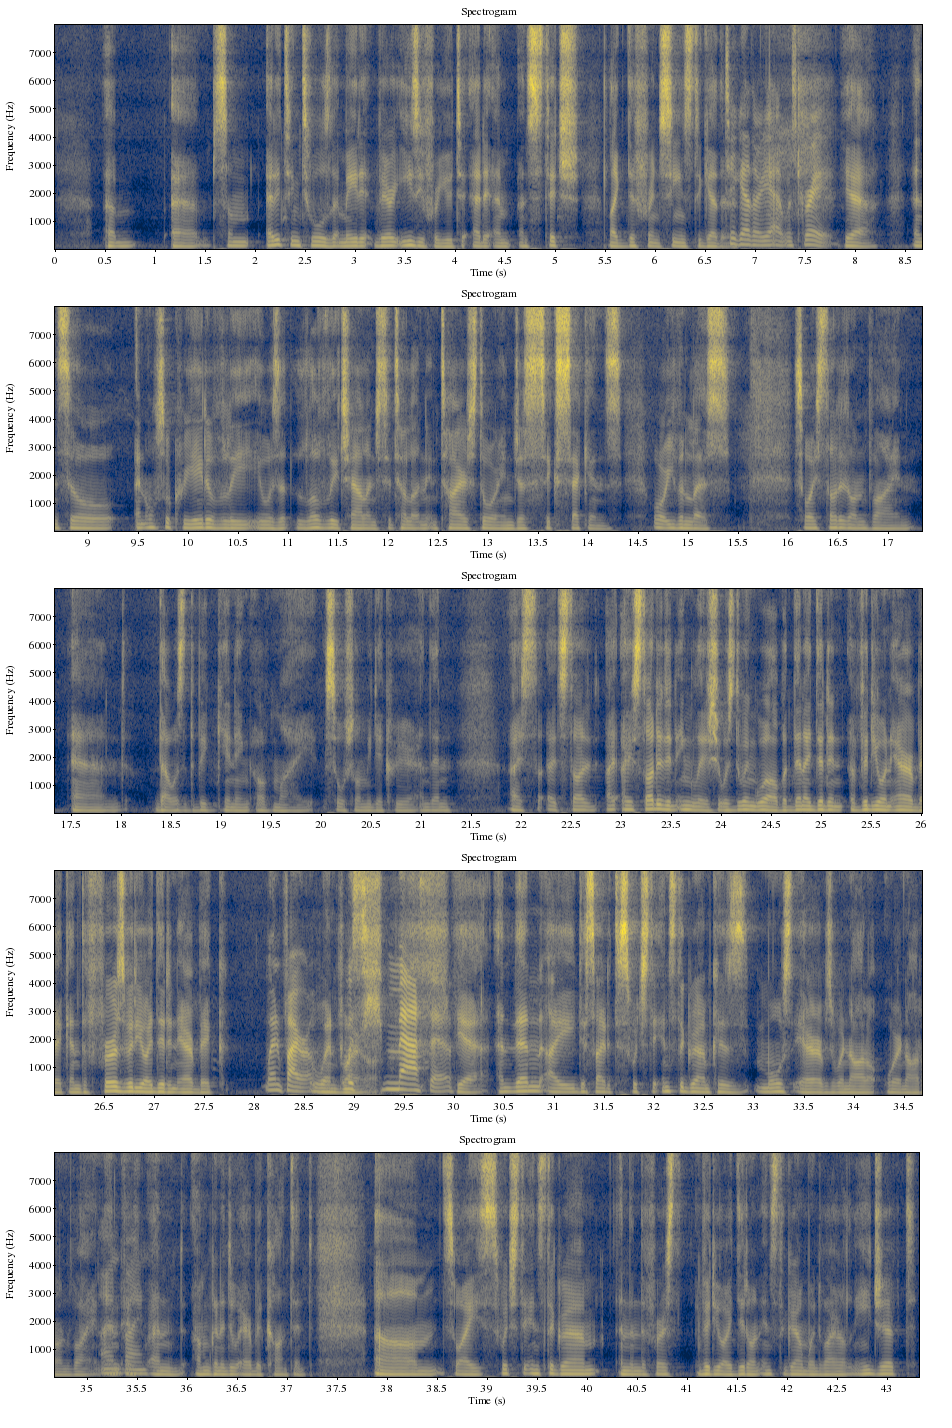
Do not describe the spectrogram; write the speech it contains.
um, uh, some editing tools that made it very easy for you to edit and, and stitch like different scenes together. Together. Yeah, it was great. Yeah, and so and also creatively, it was a lovely challenge to tell an entire story in just six seconds or even less. So I started on Vine, and that was the beginning of my social media career. And then I, it started. I, I started in English. It was doing well, but then I did an, a video in Arabic, and the first video I did in Arabic Went viral. Went It was massive. Yeah, and then I decided to switch to Instagram because most Arabs were not were not on Vine, On and, if- Vine. and I'm gonna do Arabic content. Um, so I switched to Instagram, and then the first video I did on Instagram went viral in Egypt.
